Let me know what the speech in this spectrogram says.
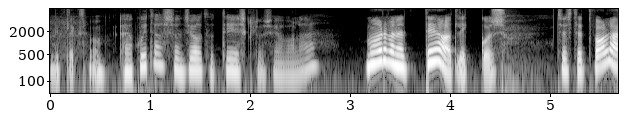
ütleks ma. kuidas on seotud teesklus ja vale? ma arvan, et teadlikkus sest et vale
